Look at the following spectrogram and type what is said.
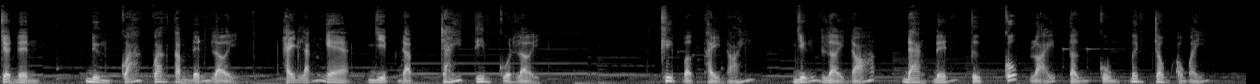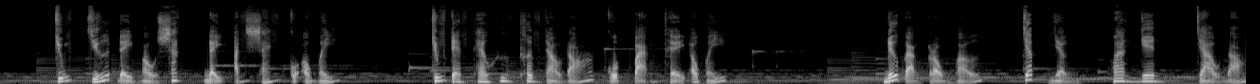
Cho nên, đừng quá quan tâm đến lời, hãy lắng nghe nhịp đập trái tim của lời. Khi bậc thầy nói, những lời đó đang đến từ cốt lõi tận cùng bên trong ông ấy. Chúng chứa đầy màu sắc, đầy ánh sáng của ông ấy. Chúng đem theo hương thơm nào đó của bản thể ông ấy. Nếu bạn rộng mở, chấp nhận, hoan nghênh, chào đón,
